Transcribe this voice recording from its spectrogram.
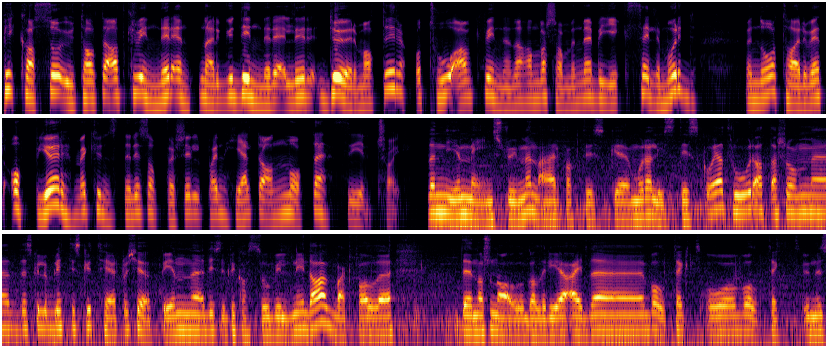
Picasso uttalte at kvinner enten er gudinner eller dørmatter, og to av kvinnene han var sammen med, begikk selvmord. Men nå tar vi et oppgjør med kunstneres oppførsel på en helt annen måte, sier Choi. Den nye mainstreamen er faktisk eh, moralistisk, og jeg tror at dersom eh, det skulle blitt diskutert å kjøpe inn eh, disse Picasso-bildene i dag, i hvert fall det Nasjonalgalleriet eide voldtekt og voldtekt under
